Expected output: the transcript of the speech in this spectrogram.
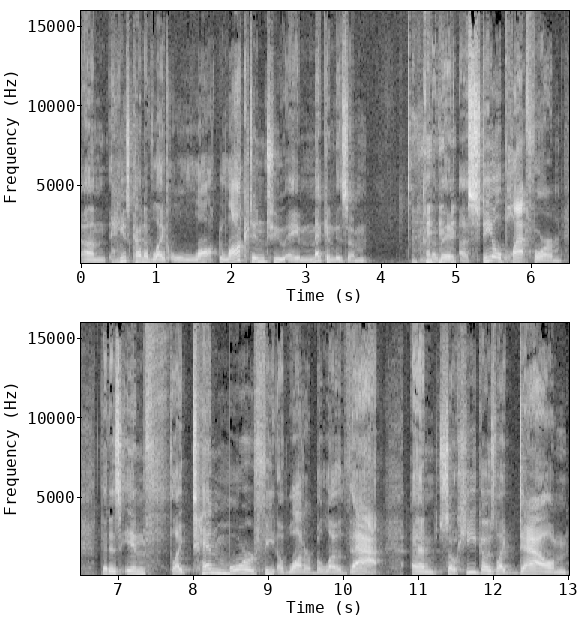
um, he's kind of like lock, locked into a mechanism kind of a, a steel platform that is in f- like 10 more feet of water below that. And so he goes like down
